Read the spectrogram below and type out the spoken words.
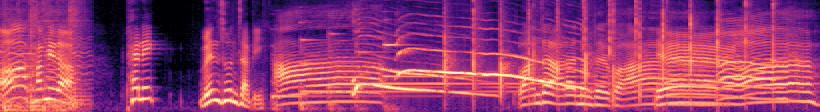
아 갑니다. 패닉 왼손잡이. 아. 완전 알았는데 이거. 아. 예. 아.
